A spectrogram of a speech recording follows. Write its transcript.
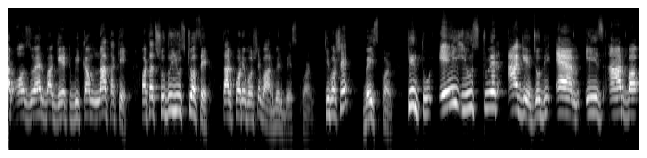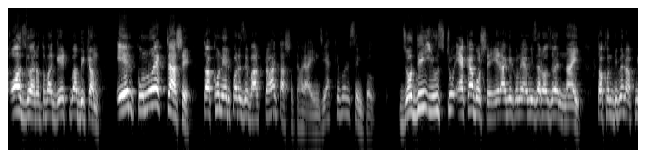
are was were বা গেট বিকাম না থাকে, অর্থাৎ শুধু ইউজ টু আছে তারপরে বসে ভার্বের বেস ফর্ম কি বসে? বেস ফর্ম কিন্তু এই ইউজ টু এর আগে যদি এম ইজ আর বা অজ ওয়্যার অথবা গেট বা বিকাম এর কোনো একটা আসে, তখন এরপরে যে ভার্বটা হয়, তার সাথে হয় আইএনজি একেবারে সিম্পল যদি ইউজ টু একা বসে, এর আগে কোনো অ্যামিজার অজয় নাই, তখন দিবেন আপনি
